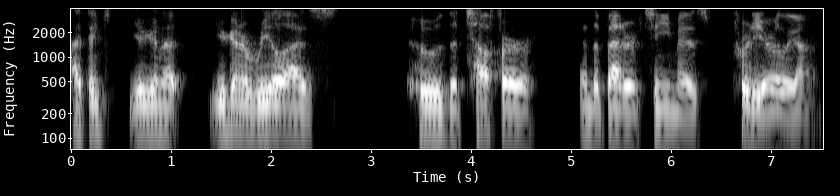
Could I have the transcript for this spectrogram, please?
I think you're gonna you're gonna realize who the tougher and the better team is pretty early on.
